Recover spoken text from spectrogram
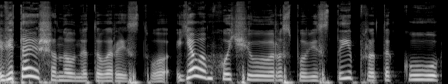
Вітаю, шановне товариство! Я вам хочу розповісти про таку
